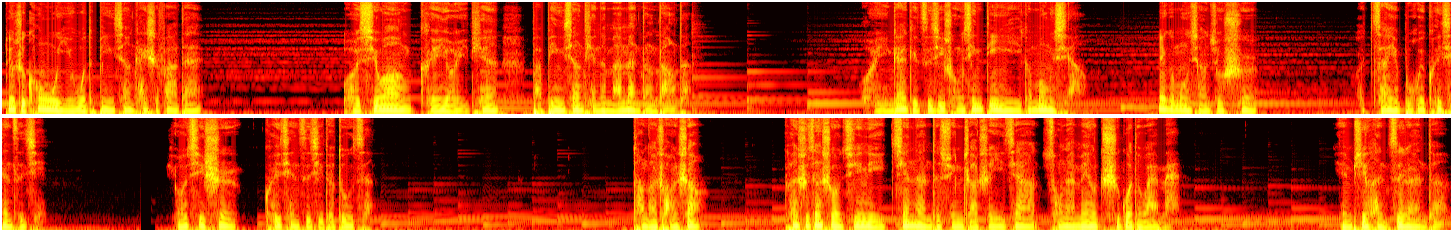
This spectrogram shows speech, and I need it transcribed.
对着空无一物的冰箱开始发呆。我希望可以有一天把冰箱填得满满当当的。我应该给自己重新定义一个梦想。那个梦想就是，我再也不会亏欠自己，尤其是亏欠自己的肚子。躺到床上，开始在手机里艰难的寻找着一家从来没有吃过的外卖，眼皮很自然的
